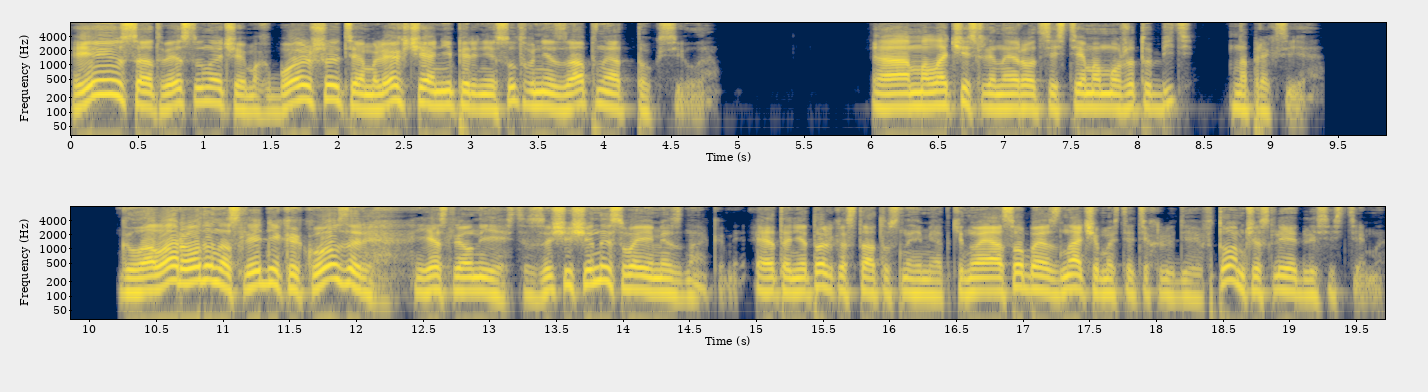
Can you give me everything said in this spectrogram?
И, соответственно, чем их больше, тем легче они перенесут внезапный отток силы. «А малочисленный род система может убить?» — напрягся я. Глава рода, наследник и козырь, если он есть, защищены своими знаками. Это не только статусные метки, но и особая значимость этих людей, в том числе и для системы.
